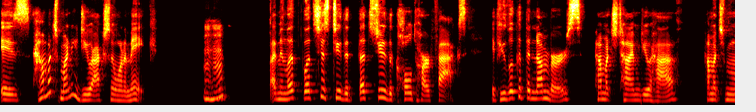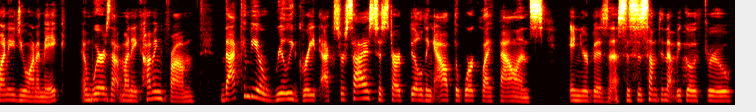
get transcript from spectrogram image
is how much money do you actually want to make? Mm-hmm. I mean, let, let's just do the, let's do the cold hard facts. If you look at the numbers, how much time do you have? How much money do you want to make? And where is that money coming from? That can be a really great exercise to start building out the work life balance in your business. This is something that we go through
